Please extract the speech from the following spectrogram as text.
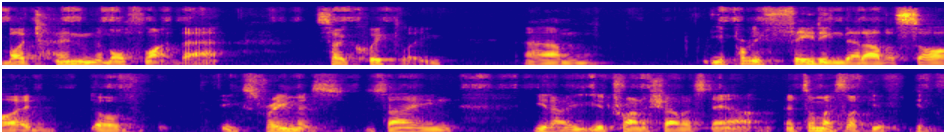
by turning them off like that so quickly, um, you're probably feeding that other side of extremists saying, you know, you're trying to shut us down. It's almost like you've, you've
